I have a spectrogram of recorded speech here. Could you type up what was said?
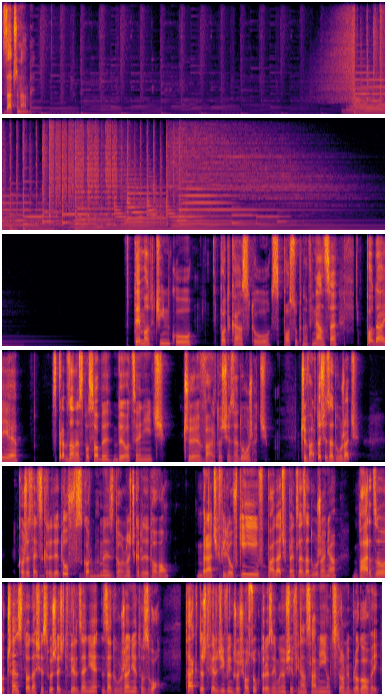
Zaczynamy. W tym odcinku podcastu Sposób na finanse podaję sprawdzone sposoby, by ocenić, czy warto się zadłużać. Czy warto się zadłużać? Korzystać z kredytów, skoro mamy zdolność kredytową? Brać chwilówki i wpadać w pętlę zadłużenia? Bardzo często da się słyszeć twierdzenie: zadłużenie to zło. Tak też twierdzi większość osób, które zajmują się finansami od strony blogowej.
